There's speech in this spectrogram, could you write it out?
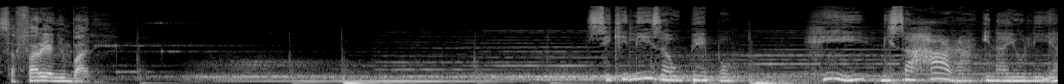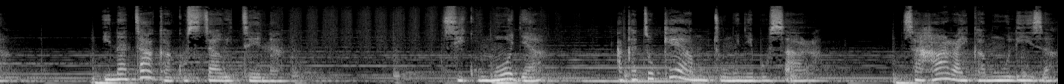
safari ya nyumbani. Sikiliza upepo. Hii ni Sahara inayolia, inataka kustawi tena. Siku moja akatokea mtu mwenye busara. Sahara ikamuuliza,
